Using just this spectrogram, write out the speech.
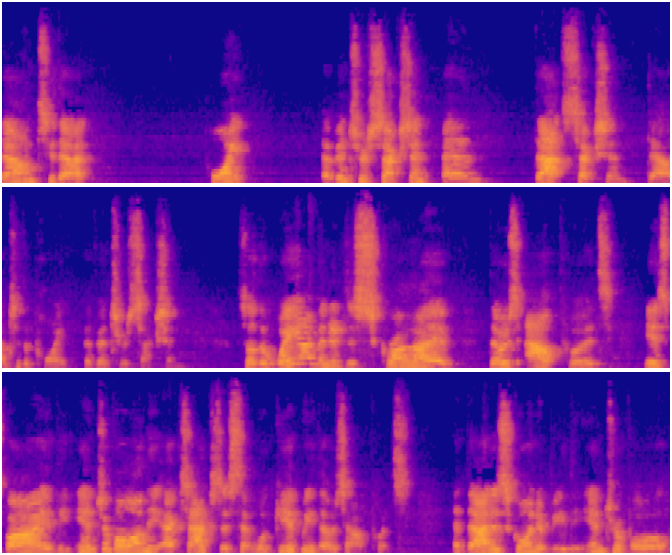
down to that point of intersection and that section down to the point of intersection. So the way I'm going to describe those outputs is by the interval on the x-axis that will give me those outputs. And that is going to be the interval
